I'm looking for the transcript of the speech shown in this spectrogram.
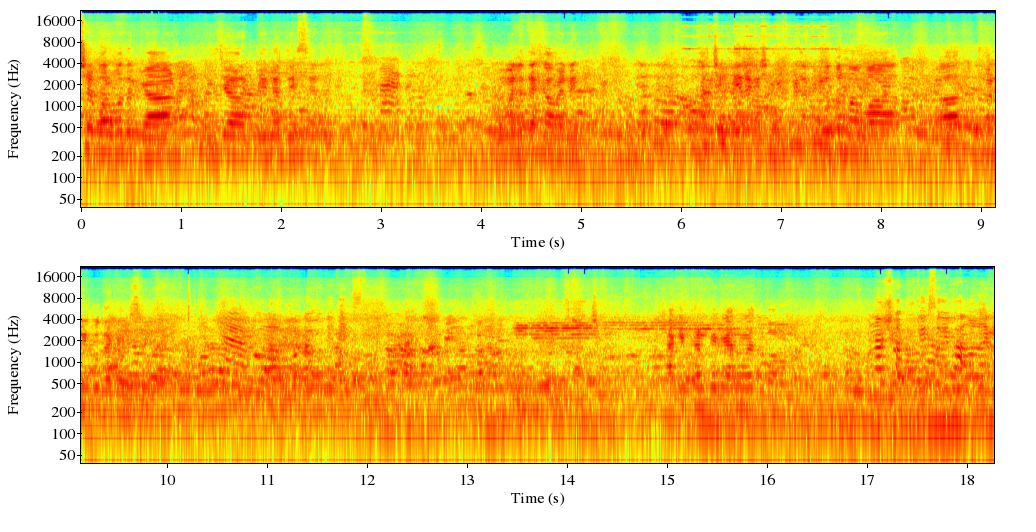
হচ্ছে বড় গান টিজার টেলার দেখছেন। মোবাইলে দেখা হয়নি। আচ্ছা এর আগে মা বা তো দেখা হয়েছে। আচ্ছা, আচ্ছা। সাকিব খানকে কেন এত ভালো লাগে? না ভালো লাগে।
